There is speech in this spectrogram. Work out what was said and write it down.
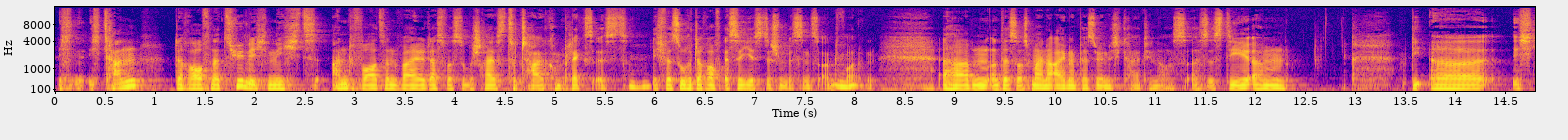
ich, ich kann darauf natürlich nicht antworten, weil das, was du beschreibst, total komplex ist. Ich versuche darauf essayistisch ein bisschen zu antworten. Ähm, und das aus meiner eigenen Persönlichkeit hinaus. Es ist die, ähm, die, äh, ich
